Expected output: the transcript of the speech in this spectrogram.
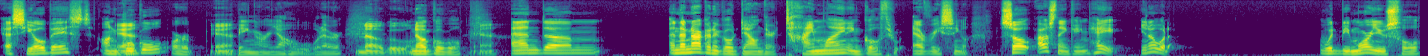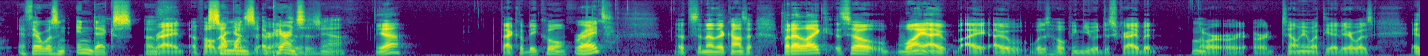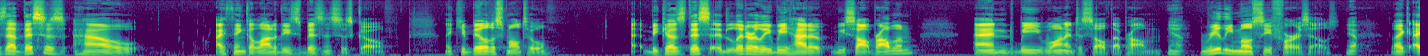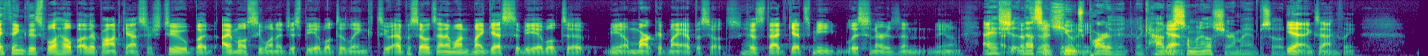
SEO based on Yeah. Google or Yeah. Bing or Yahoo, or whatever. No Google. No Google, Yeah. and um, and they're not going to go down their timeline and go through every single. So I was thinking, hey, you know what would be more useful if there was an index of Right. Of all someone's guest appearances. Yeah. Yeah. That could be cool. Right. That's another concept. But I like so why I I, I was hoping you would describe it Hmm. or, or or tell me what the idea was is that this is how I think a lot of these businesses go. Like you build a small tool uh, because this it, literally we had a we saw a problem and we wanted to solve that problem. Yeah. Really mostly for ourselves. Yep. Like I think this will help other podcasters too, but I mostly want to just be able to link to episodes, and I want my guests to be able to, you know, market my episodes because that gets me listeners, and you know, I sh- that's that's, a essentially what I huge part of it. Like, how Yeah. does someone else share my episode? yeah, exactly.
